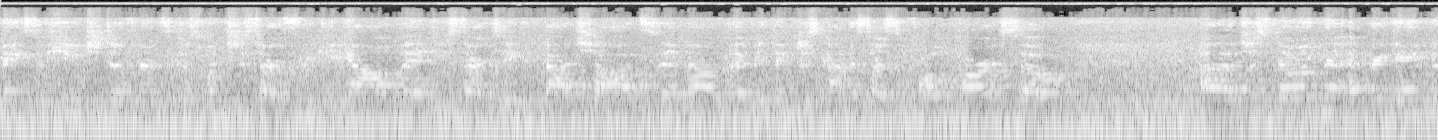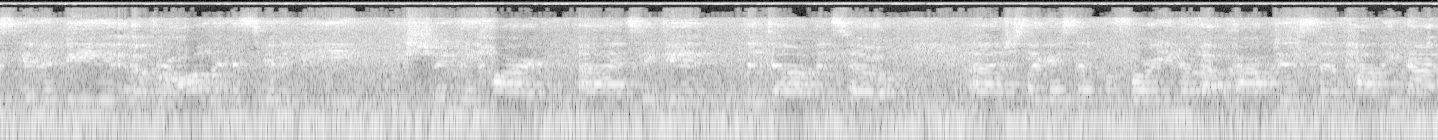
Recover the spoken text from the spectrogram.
makes a huge difference because once you start freaking out, then you start taking bad shots and um, everything just kind of starts to fall apart. So uh, just knowing that every game is going to be brawl and it's going to be extremely hard uh, to get the dub. And so uh, just like I said before, you know, that practice of having that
